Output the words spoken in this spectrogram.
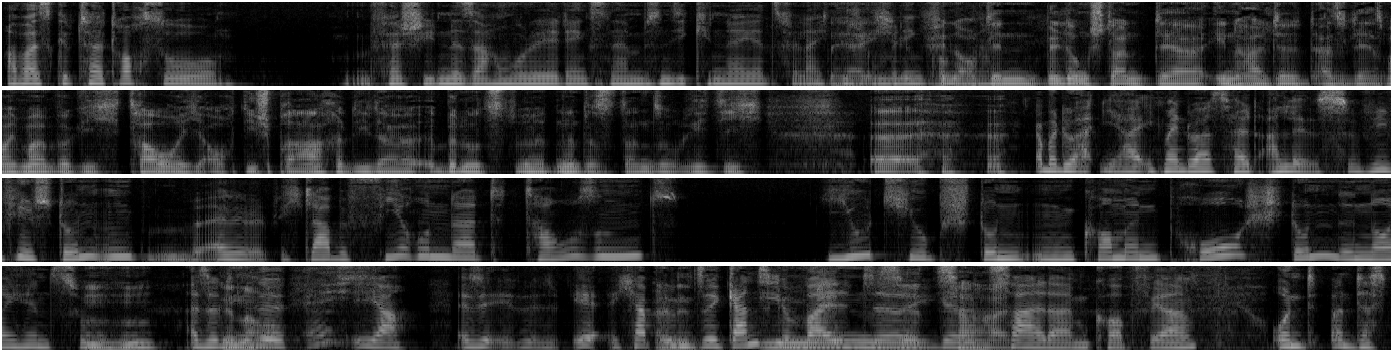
Aber es gibt halt doch so verschiedene Sachen, wo du dir denkst, na, müssen die Kinder jetzt vielleicht Ja, nicht ich unbedingt finde auch ne? den Bildungsstand der Inhalte, also der ist manchmal wirklich traurig, auch die Sprache, die da benutzt wird, ne? Das ist dann so richtig, Aber du, ja, ich meine, du hast halt alles. Wie viele Stunden? Äh, Ich glaube, 400.000 YouTube-Stunden kommen pro Stunde neu hinzu. also genau. diese, ja. Also äh, ich habe Eine ganz gewaltige Zahl. Zahl. da im Kopf, ja. Und, und das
